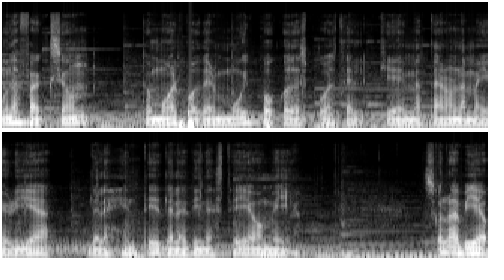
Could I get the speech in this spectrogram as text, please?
Una facción tomó el poder muy poco después de que mataron la mayoría de la gente de la dinastía Omeya. Solo había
